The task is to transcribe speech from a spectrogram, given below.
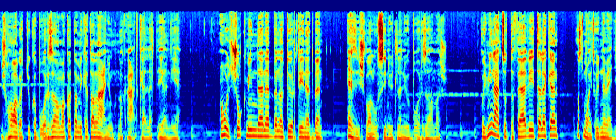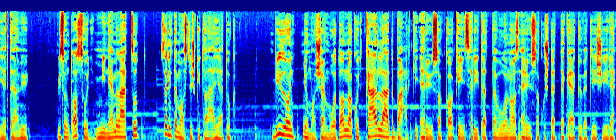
és hallgatjuk a borzalmakat, amiket a lányunknak át kellett élnie. Ahogy sok minden ebben a történetben, ez is valószínűtlenül borzalmas. Hogy mi látszott a felvételeken, azt majd, hogy nem egyértelmű. Viszont az, hogy mi nem látszott, szerintem azt is kitaláljátok. Bizony, nyoma sem volt annak, hogy Kárlát bárki erőszakkal kényszerítette volna az erőszakos tettek elkövetésére.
